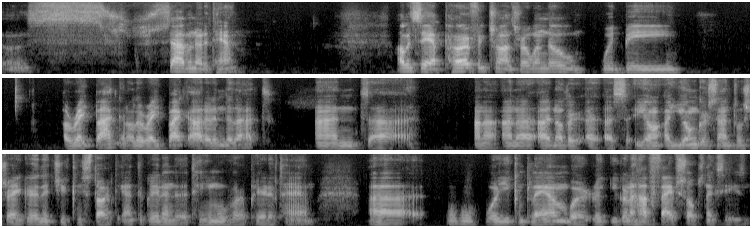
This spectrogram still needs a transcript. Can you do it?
uh, seven out of ten. I would say a perfect transfer window would be a right back, another right back added into that, and uh, and, a, and a, another a, a, a, younger central striker that you can start to integrate into the team over a period of time, uh, mm-hmm. where you can play them. Where look, you're going to have five subs next season.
